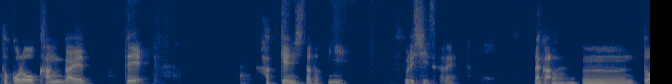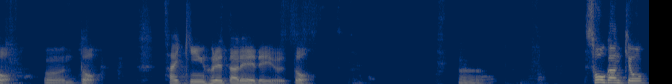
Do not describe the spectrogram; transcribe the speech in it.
ところを考えて発見したときに嬉しいですかね。なんか、うんうーんと、うーんと、最近触れた例で言うと、うん、双眼鏡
